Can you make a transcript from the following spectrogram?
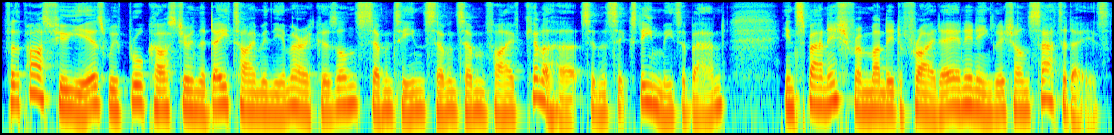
For the past few years, we've broadcast during the daytime in the Americas on 17775 kHz in the 16 meter band, in Spanish from Monday to Friday, and in English on Saturdays.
